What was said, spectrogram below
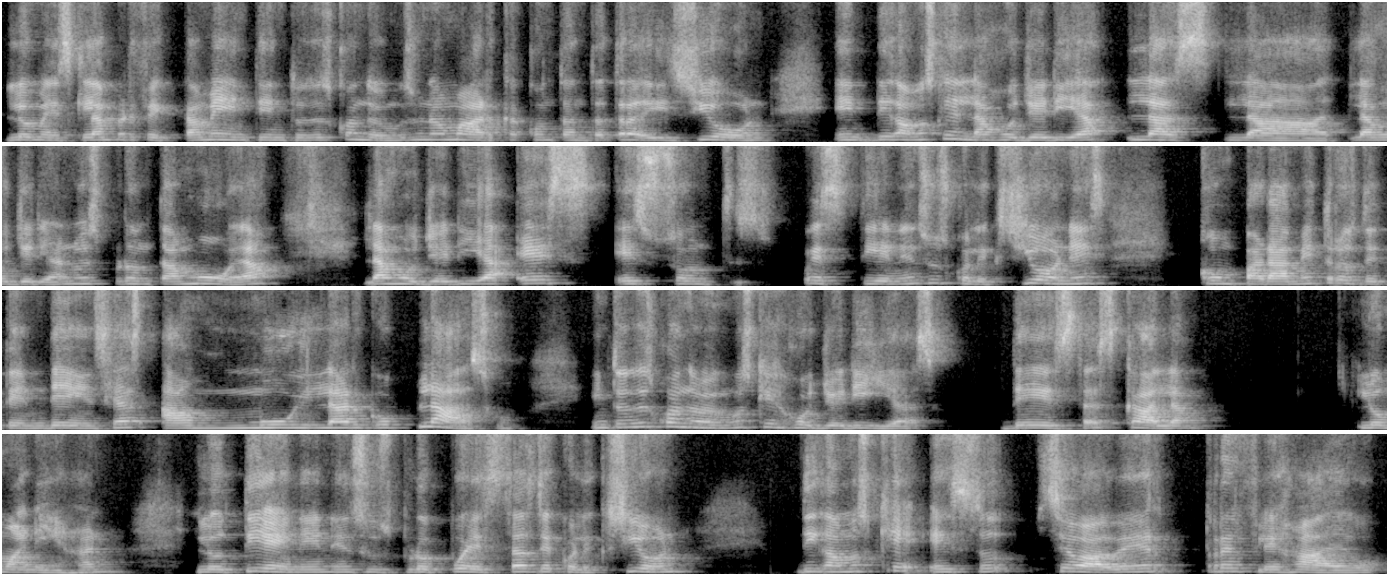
lo mezclan perfectamente. Entonces cuando vemos una marca con tanta tradición, digamos que en la joyería, las, la, la, joyería no es pronta moda, la joyería es, es son, pues tienen sus colecciones con parámetros de tendencias a muy largo plazo. Entonces, cuando vemos que joyerías de esta escala lo manejan, lo tienen en sus propuestas de colección, digamos que esto se va a ver reflejado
